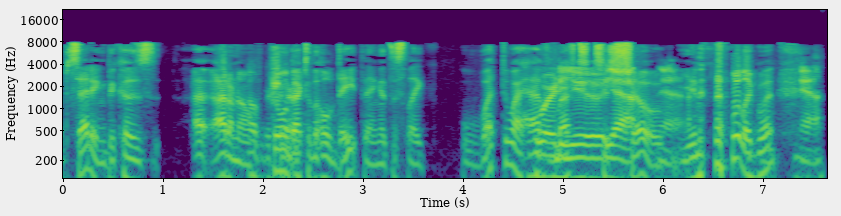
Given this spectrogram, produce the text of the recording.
upsetting because I, I don't know. Oh, going sure. back to the whole date thing, it's just like, what do I have Where left you- to yeah, show? yeah. You know, like what? Yeah.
